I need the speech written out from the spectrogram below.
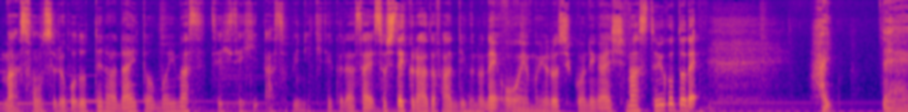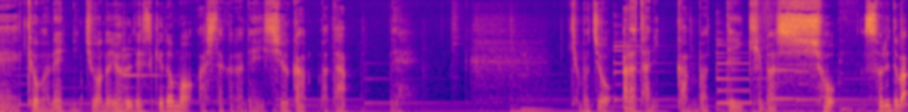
まあ、損することってのはないと思います。ぜひぜひ遊びに来てください。そして、クラウドファンディングのね、応援もよろしくお願いします。ということで、はい。えー、今日はね、日曜の夜ですけども、明日からね、1週間、また、ね、気持ちを新たに頑張っていきましょう。それでは、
